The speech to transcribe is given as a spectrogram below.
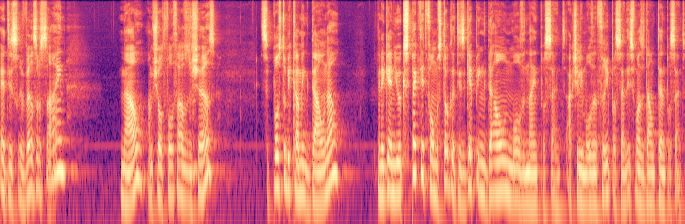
at this reversal sign. Now I'm short 4,000 shares. It's supposed to be coming down now. And again, you expect it from a stock that is gapping down more than 9%, actually more than 3%. This one's down 10%.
